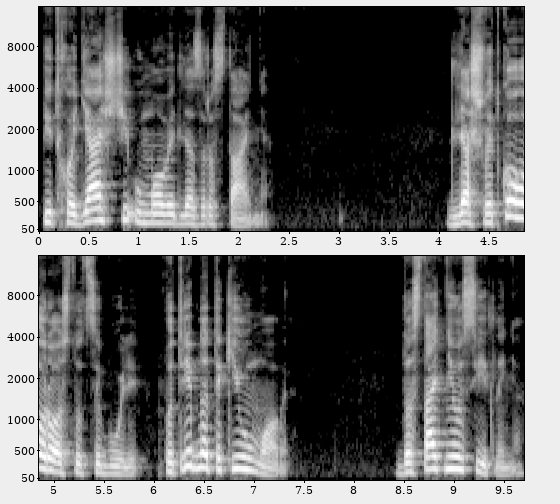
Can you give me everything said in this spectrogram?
підходящі умови для зростання. Для швидкого росту цибулі потрібно такі умови. Достатнє освітлення.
